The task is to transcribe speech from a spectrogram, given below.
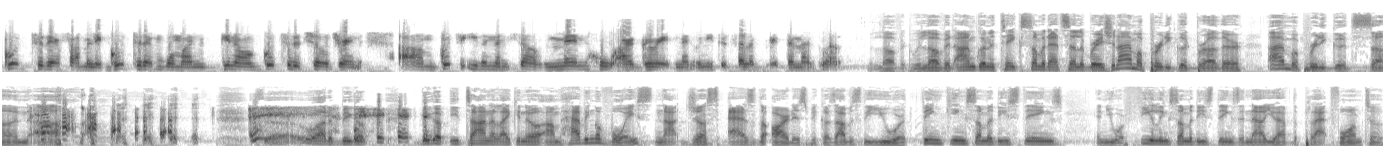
good to their family, good to them women, you know, good to the children, um, good to even themselves. Men who are great men, we need to celebrate them as well. We love it. We love it. I'm going to take some of that celebration. I'm a pretty good brother. I'm a pretty good son. Uh, so, to big up, big up Etana. Like you know, I'm having a voice, not just as the artist, because obviously you were thinking some of these things and you were feeling some of these things, and now you have the platform to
